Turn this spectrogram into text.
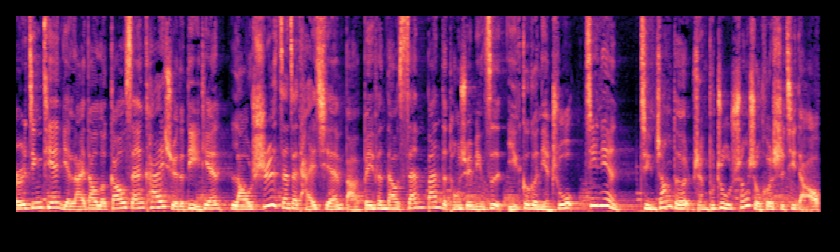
而今天也来到了高三开学的第一天，老师站在台前，把备份到三班的同学名字一个个念出。纪念紧张得忍不住双手合十祈祷。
